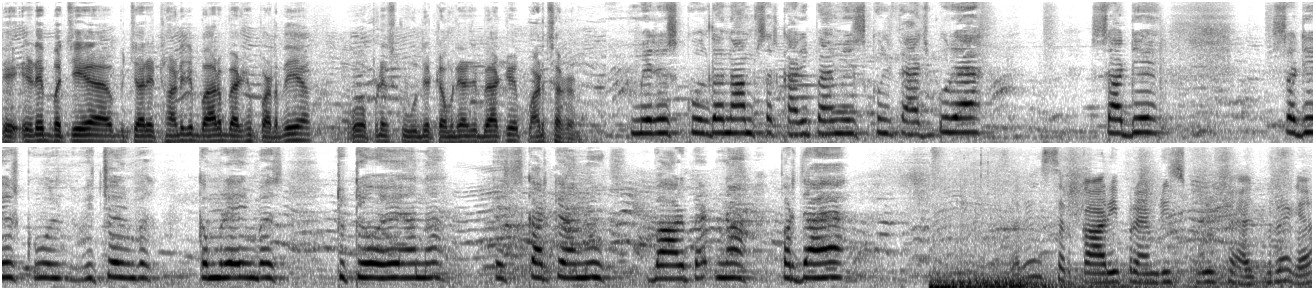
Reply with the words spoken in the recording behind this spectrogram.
ਤੇ ਜਿਹੜੇ ਬੱਚੇ ਆ ਵਿਚਾਰੇ ਠੰਡ 'ਚ ਬਾਹਰ ਬੈਠ ਕੇ ਪੜ੍ਹਦੇ ਆ ਉਹ ਆਪਣੇ ਸਕੂਲ ਦੇ ਕਮਰਿਆਂ 'ਚ ਬੈਠ ਕੇ ਪੜ੍ਹ ਸਕਣ। ਮੇਰੇ ਸਕੂਲ ਦਾ ਨਾਮ ਸਰਕਾਰੀ ਪ੍ਰਾਇਮਰੀ ਸਕੂਲ ਫੈਜਪੁਰ ਹੈ। ਸਾਡੇ ਸਾਡੇ ਸਕੂਲ ਵਿੱਚ ਕਮਰੇ ਬਸ ਟੁੱਟੇ ਹੋਏ ਹਨ ਇਸ ਕਰਕੇ ਸਾਨੂੰ ਬਾਹਰ ਬੈਠਣਾ ਪੜਦਾ ਹੈ। ਸਰ ਇਹ ਸਰਕਾਰੀ ਪ੍ਰਾਇਮਰੀ ਸਕੂਲ ਫੈਜ਼ਪੁਰ ਹੈਗਾ।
